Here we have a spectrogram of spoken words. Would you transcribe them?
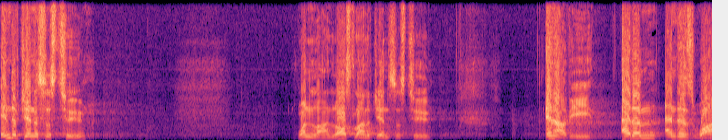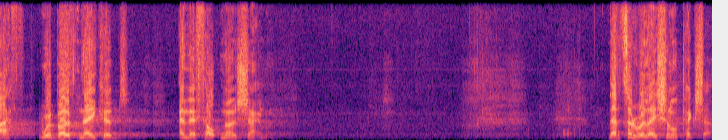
End of Genesis 2. One line, last line of Genesis 2. NIV Adam and his wife were both naked and they felt no shame. That's a relational picture.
